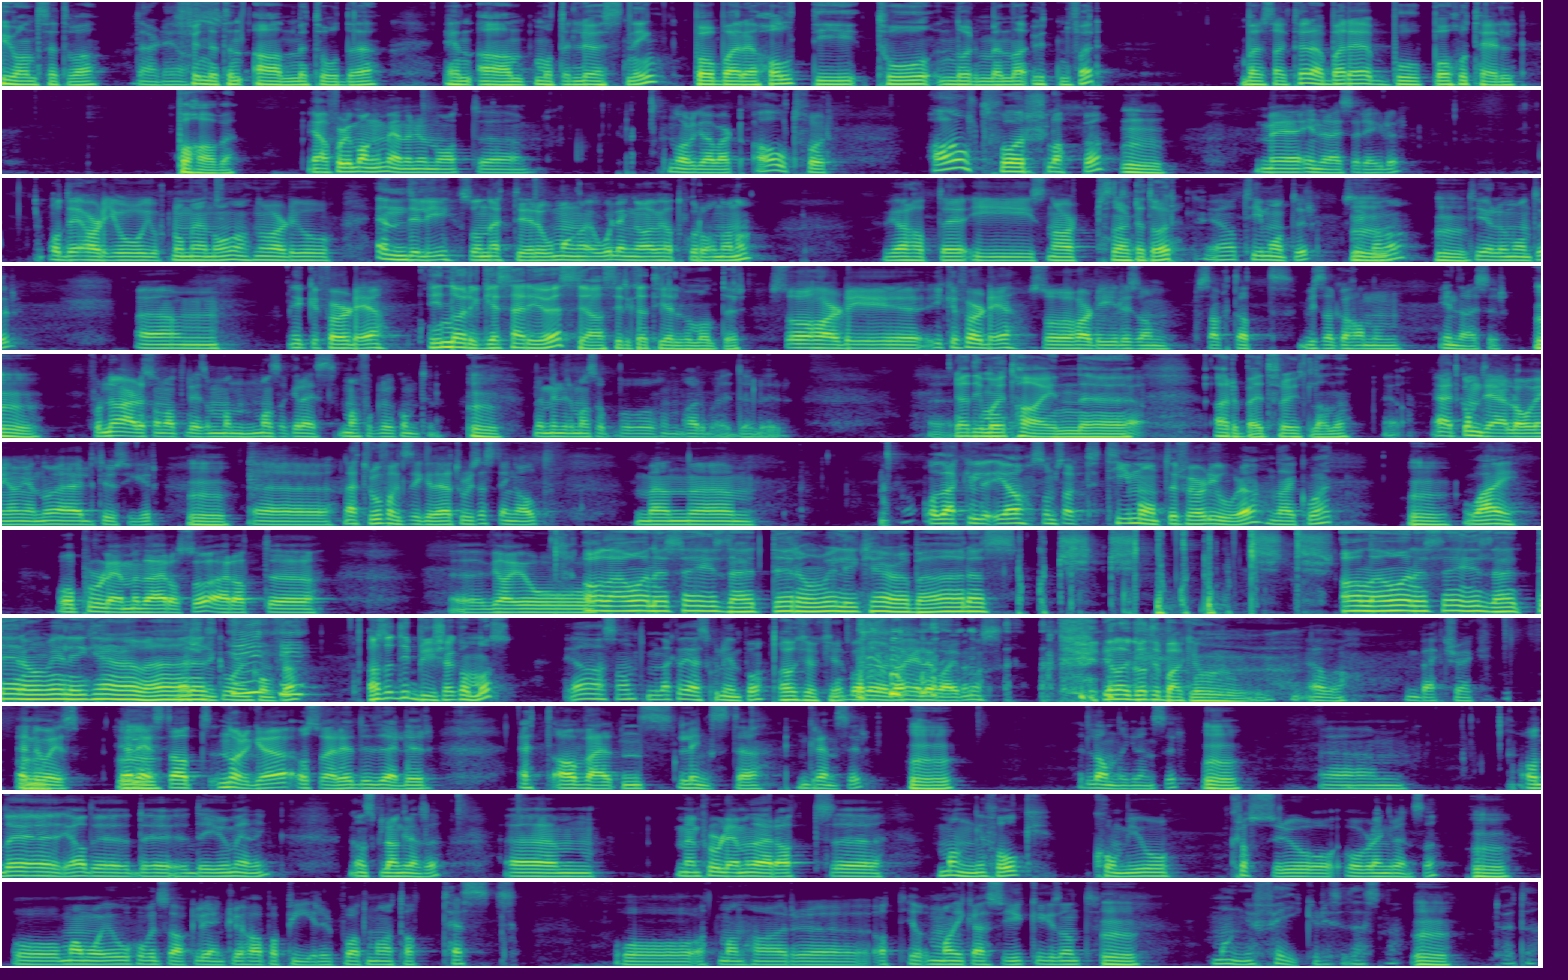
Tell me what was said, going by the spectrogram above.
uansett hva, Det det, funnet en annen metode, en annen på en måte, løsning, på å bare holdt de to nordmennene utenfor Bare sagt jeg bare bo på hotell på havet. Ja, fordi mange mener jo nå at uh, Norge har vært altfor, altfor slappe Mm. med innreiseregler. Og det har de jo gjort noe med nå. Da. Nå er det jo endelig, sånn etter hvor, mange, hvor lenge har vi hatt korona nå? Vi har hatt det i snart Snart et år. ja, ti måneder, cirka nå. Mm. Ti-elleve måneder. Um, ikke før det. I Norge seriøst, ja, ca. 10-11 måneder. Så har de Ikke før det, så har de liksom sagt at vi skal ikke ha noen innreiser. Mm. For nå er det sånn at liksom man, man skal ikke reise, man får ikke komme til. Mm. Med mindre man skal på sånn arbeid eller Ja, de må jo ta inn uh, Ja. Arbeid fra utlandet. ja. Jeg vet ikke om det er lov engang ennå, jeg er litt usikker. Mm. Uh, nei, jeg tror faktisk ikke det. Jeg tror de skal stenge alt. Men uh, Og det er ikke Ja, som sagt, ti måneder før de gjorde det. Like what? Mm. Why? Og problemet der også er at eh, vi har jo All I wanna say is that they don't really care about us. All I wanna say is that they don't really care about us. Jeg skjønner ikke hvor den kom fra. Altså, de bryr seg ikke om oss? Ja, sant, men det er ikke det jeg skulle inn på. Ok, ok. Du bare ødela hele viben. Altså. Ja, da gå tilbake. Mm. Ja da. Backtrack. Anyways. Jeg leste at Norge og Sverige de deler et av verdens lengste grenser. Mm. Landegrenser. Mm. Um, og det, ja, det, det, det gir jo mening. Ganske lang grense. Um, men problemet er at uh, mange folk kommer jo Krosser jo over den grensa. Mm. Og man må jo hovedsakelig egentlig ha papirer på at man har tatt test, og at man har uh, At man ikke er syk, ikke sant. Mm. Mange faker disse testene. Mm. Du vet det.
